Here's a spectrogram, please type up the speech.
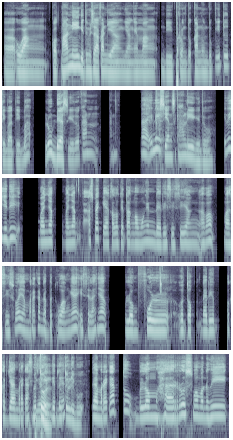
eh, uang cold money gitu misalkan yang yang emang diperuntukkan untuk itu tiba-tiba ludes gitu kan kan Nah, ini kasihan sekali gitu. ini jadi banyak banyak aspek ya kalau kita ngomongin dari sisi yang apa mahasiswa yang mereka dapat uangnya istilahnya belum full untuk dari pekerjaan mereka sendiri Betul, gitu ya. betul Ibu. Dan mereka tuh belum harus memenuhi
